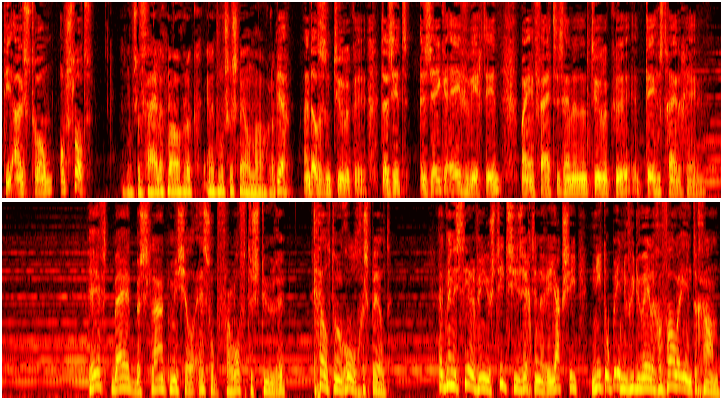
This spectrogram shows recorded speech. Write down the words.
die uitstroom op slot. Het moet zo veilig mogelijk en het moet zo snel mogelijk. Ja, en dat is natuurlijk, uh, daar zit een zeker evenwicht in. Maar in feite zijn er natuurlijk uh, tegenstrijdigheden. Heeft bij het besluit Michel S. op verlof te sturen geld een rol gespeeld? Het ministerie van Justitie zegt in een reactie niet op individuele gevallen in te gaan,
